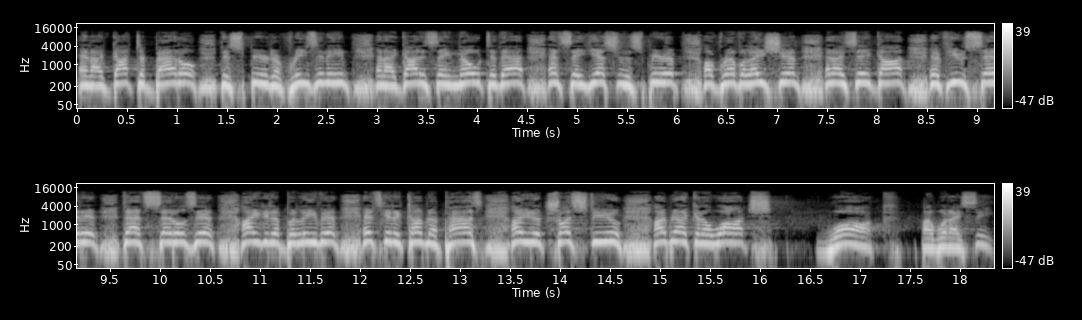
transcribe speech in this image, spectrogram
And I've got to battle the spirit of reasoning. And I got to say no to that that and say yes to the spirit of revelation. And I say, God, if you said it, that settles it. I'm going to believe it. It's going to come to pass. I'm going to trust you. I'm not going to watch, walk by what I see.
